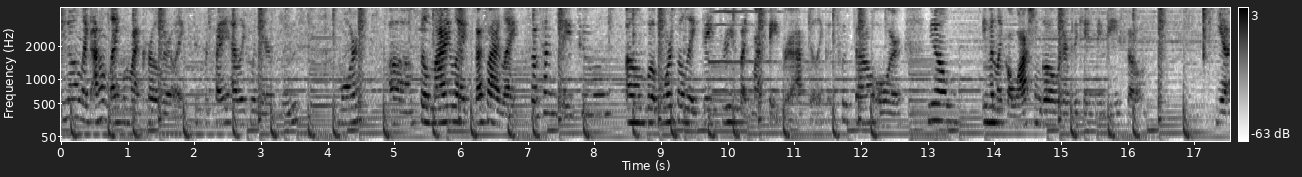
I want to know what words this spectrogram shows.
you know like I don't like when my curls are like super tight. I like when they're loose more. Um so my like that's why I like sometimes day two um but more so like day three is like my favorite after like a twist out or you know even like a wash and go whatever the case may be. So yeah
